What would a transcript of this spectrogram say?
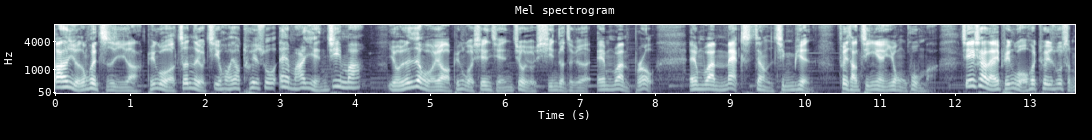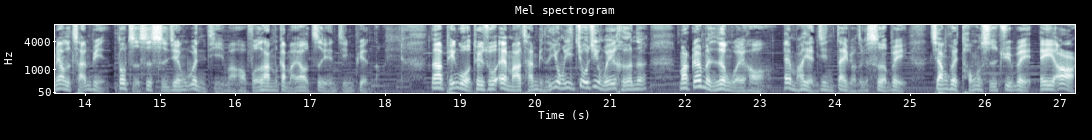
当然有人会质疑了，苹果真的有计划要推出 MR 眼镜吗？有人认为啊，苹果先前就有新的这个 M1 Pro、M1 Max 这样的晶片。非常惊艳用户嘛，接下来苹果会推出什么样的产品，都只是时间问题嘛，哈，否则他们干嘛要自研晶片呢？那苹果推出 MR 产品的用意究竟为何呢？Mark Gurman 认为，哈，MR 眼镜代表这个设备将会同时具备 AR、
